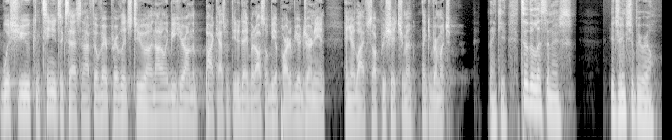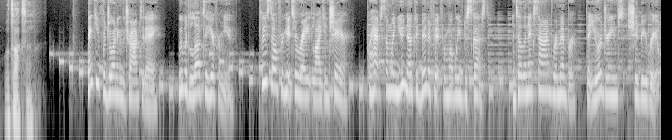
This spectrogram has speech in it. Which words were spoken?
wish you continued success. And I feel very privileged to uh, not only be here on the podcast with you today, but also be a part of your journey and, and your life. So I appreciate you, man. Thank you very much. Thank you to the listeners. Your dreams should be real. We'll talk soon. Thank you for joining the tribe today. We would love to hear from you. Please don't forget to rate, like, and share. Perhaps someone you know could benefit from what we've discussed. Until the next time, remember that your dreams should be real.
